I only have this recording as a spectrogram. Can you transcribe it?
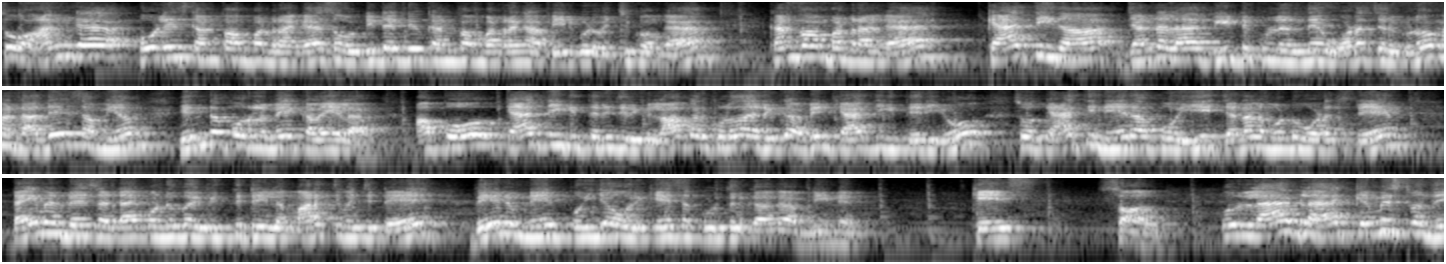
ஸோ அங்க போலீஸ் கன்ஃபார்ம் பண்றாங்க. ஸோ டிடெக்டிவ் கன்ஃபார்ம் பண்றாங்க அப்படின்னு கூட வச்சுக்கோங்க. கன்ஃபார்ம் பண்றாங்க. கேத்தி தான் ஜன்னலை வீட்டுக்குள்ள இருந்தே உடைச்சிருக்கணும். அண்ட் அதே சமயம் எந்த பொருளுமே கலையல. அப்போ கேத்திக்கு தெரிஞ்சிருக்கு. லாக்கருக்குள்ள தான் இருக்கு அப்படின்னு கேத்திக்கு தெரியும். ஸோ கேத்தி நேரா போய் ஜன்னலை மட்டும் உடைச்சிட்டு டைமண்ட் பிரேஸ்லெட்டை கொண்டு போய் வித்துட்டு இல்ல மறைச்சு வச்சுட்டு வேணும்னே பொய்யா ஒரு கேஸை கொடுத்துருக்காங்க அப்படின்னு. கேஸ் சால்வ் ஒரு லேப்ல கெமிஸ்ட் வந்து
